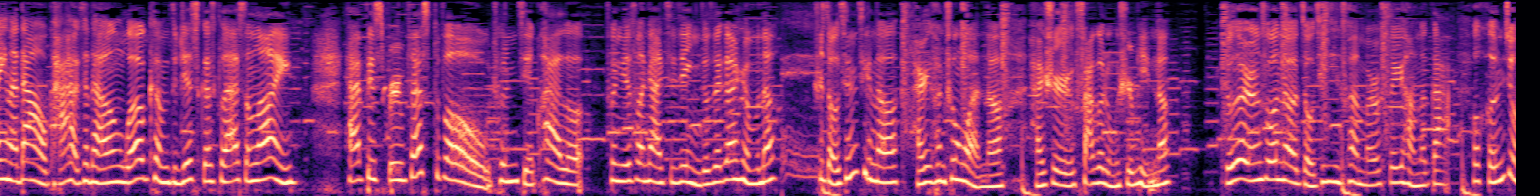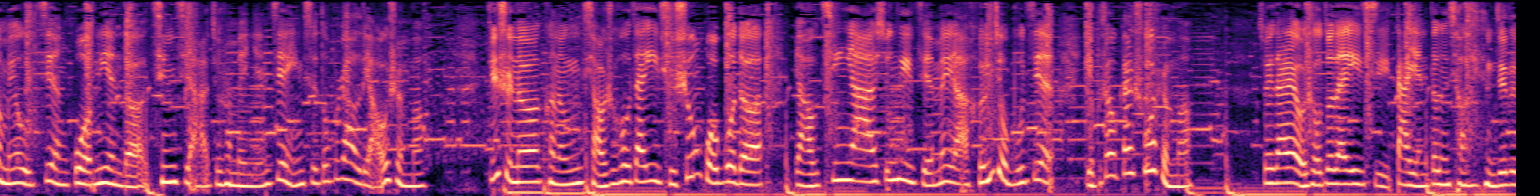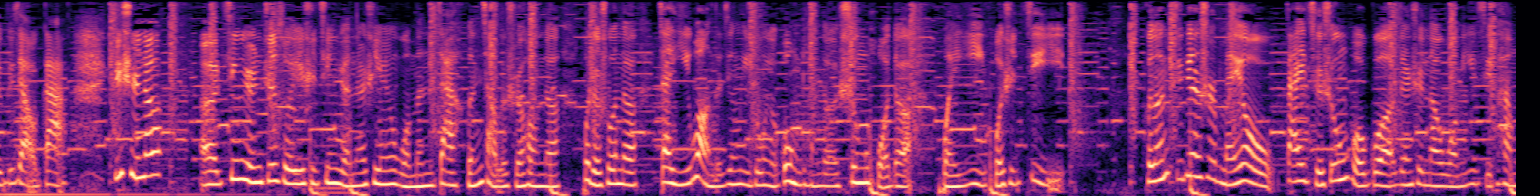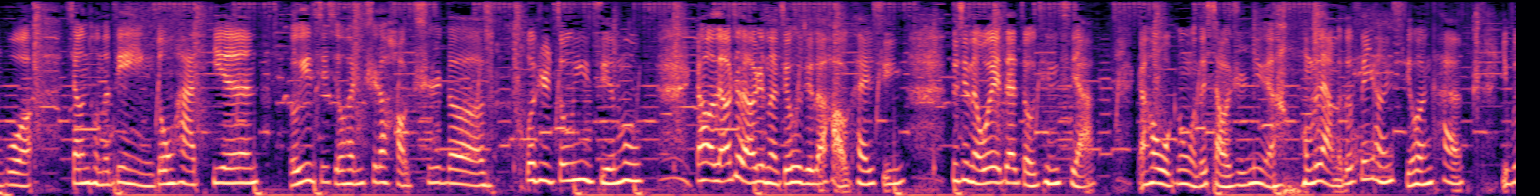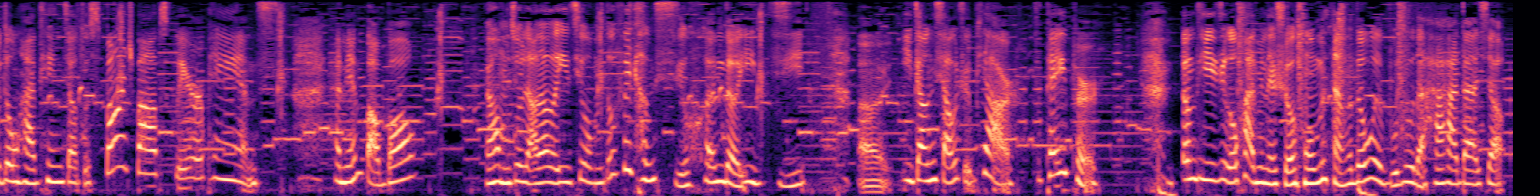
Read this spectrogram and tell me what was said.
欢迎来到卡卡课堂，Welcome to Jessica's Class Online。Happy Spring Festival，春节快乐！春节放假期间你都在干什么呢？是走亲戚呢，还是看春晚呢，还是刷各种视频呢？有的人说呢，走亲戚串门非常的尬，和很久没有见过面的亲戚啊，就是每年见一次都不知道聊什么。即使呢，可能小时候在一起生活过的表亲呀、兄弟姐妹啊，很久不见，也不知道该说什么。所以大家有时候坐在一起，大眼瞪小眼，觉得比较尬。其实呢，呃，亲人之所以是亲人呢，是因为我们在很小的时候呢，或者说呢，在以往的经历中有共同的生活的回忆或是记忆。可能即便是没有在一起生活过，但是呢，我们一起看过相同的电影、动画片，有一起喜欢吃的好吃的，或是综艺节目，然后聊着聊着呢，就会觉得好开心。最近呢，我也在走亲戚啊。然后我跟我的小侄女，我们两个都非常喜欢看一部动画片，叫做《SpongeBob SquarePants》海绵宝宝。然后我们就聊到了一期我们都非常喜欢的一集，呃，一张小纸片儿，the paper。当提及这个画面的时候，我们两个都会不住的哈哈大笑。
